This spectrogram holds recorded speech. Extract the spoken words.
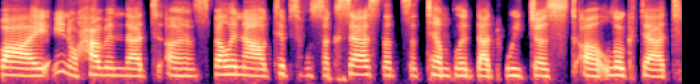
by, you know, having that uh, spelling out tips for success. That's a template that we just uh, looked at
